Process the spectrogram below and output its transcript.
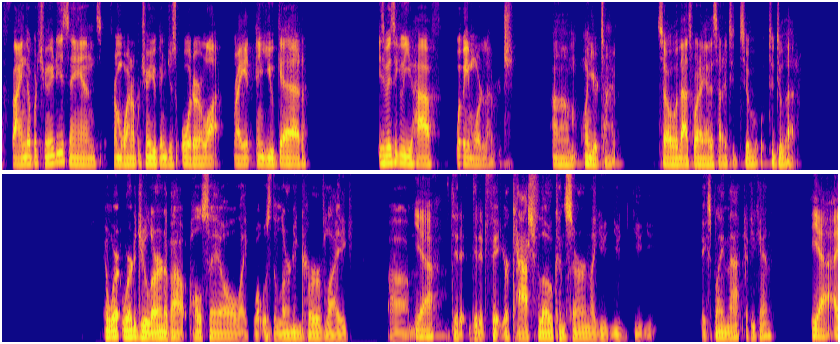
find opportunities, and from one opportunity, you can just order a lot, right? And you get it's basically you have way more leverage um, on your time. So that's what I decided to to to do that. And where where did you learn about wholesale? Like, what was the learning curve like? Um, yeah. Did it did it fit your cash flow concern? Like, you you you, you explain that if you can. Yeah, I,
